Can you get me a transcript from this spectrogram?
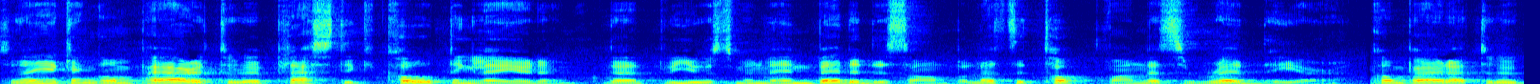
So then you can compare it to the plastic coating layer that we used when we embedded the sample. That's the top one, that's red here. Compare that to the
